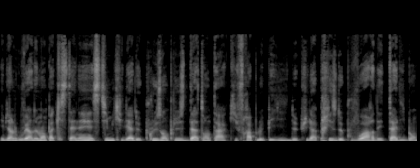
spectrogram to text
Eh bien le gouvernement pakistanais estime qu'il y a de plus en plus d'attentats qui frappent le pays depuis la prise de pouvoir des talibans,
